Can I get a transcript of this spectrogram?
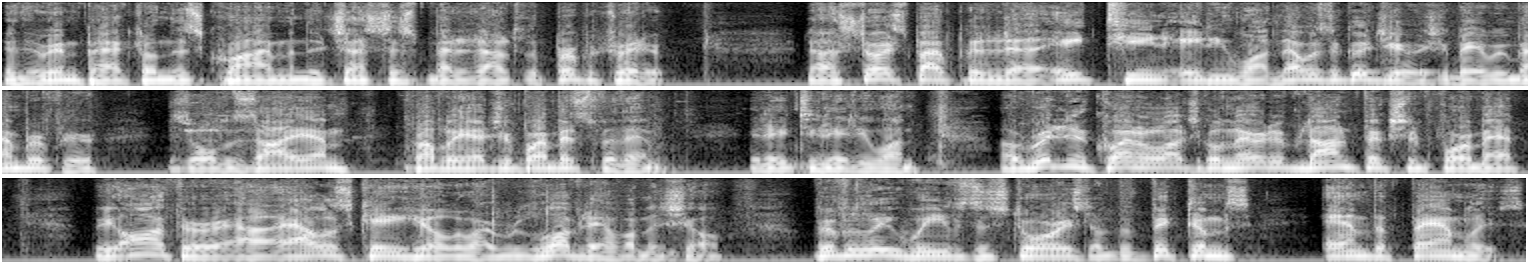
and their impact on this crime and the justice meted out to the perpetrator. Now, it starts back in uh, 1881. That was a good year, as you may remember. If you're as old as I am, probably had your bar mitzvah then in 1881. A written in chronological narrative, nonfiction format, the author, uh, Alice K. Hill, who I would love to have on the show, vividly weaves the stories of the victims and the families.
